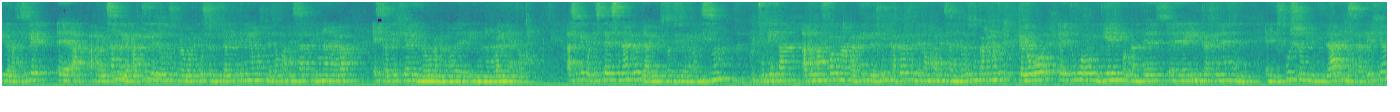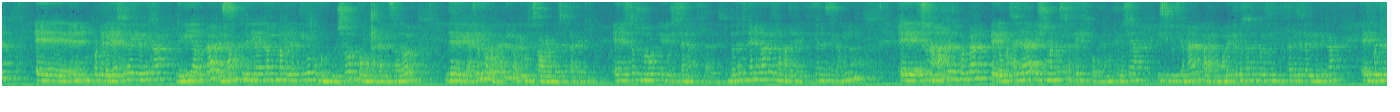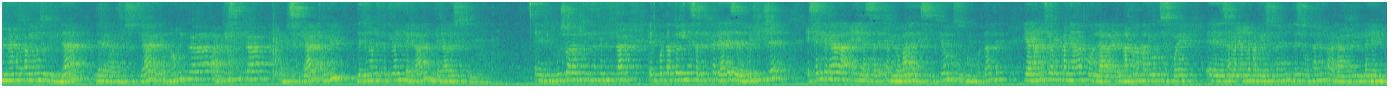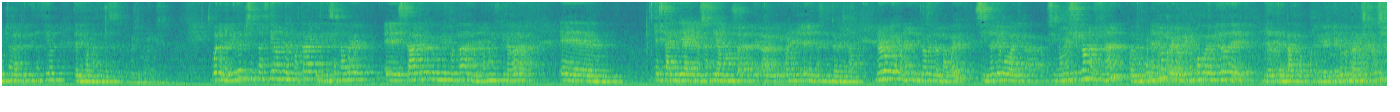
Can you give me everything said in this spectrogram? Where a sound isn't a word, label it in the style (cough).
y demás. Así que, eh, aprovechando y a partir de todos esos nuevos recursos digitales que teníamos, empezamos a pensar en una nueva estrategia y un nuevo camino de, y una nueva línea de trabajo. Así que con este escenario, ya habéis visto que ha sido rapidísima, empieza a tomar forma a partir de 2014, empezamos a pensar en todo esto un camino que luego eh, tuvo bien importantes eh, implicaciones en, el discurso, en identidad, en estrategia, eh, porque la idea es que la biblioteca debía adoptar, pensamos que debía adoptar un papel activo como impulsor, como catalizador de recreación colaborativa que hemos estado hablando esta tarde en estos nuevos ecosistemas digitales. Entonces, en el es la camino eh, es una marca de portal, pero más allá es un marco estratégico, queremos que lo sea institucional para promover que los datos colecciones digitales de la biblioteca encuentren nuevos caminos de utilidad, de relevancia social, económica, artística, empresarial también, desde una perspectiva integral, integrada y sostenible. El impulso a la utilización digital es, por tanto, línea estratégica ya desde 2015 está integrada en la estrategia global de la institución, esto es muy importante, y además sido acompañada con el marco normativo que se fue eh, desarrollando a partir de esos años, para la, el impulso a la reutilización de la información del sector público. Bueno, en el vídeo de presentación del portal que tenéis en la web eh, yo creo que muy bien contada de manera muy inspiradora, eh, esta idea que nos hacíamos al poner el nacimiento de Benelao. No lo voy a verlo en la web. Si no llego a, si no me sirvan al final, podemos ponerlo, pero tengo un poco de miedo de, intentarlo, porque quiero contar muchas cosas.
